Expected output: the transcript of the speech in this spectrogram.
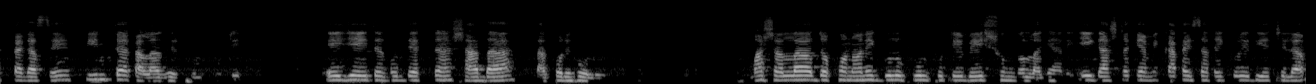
একটা গাছে তিনটা কালারের ফুল ফুটে। এই যে এটার মধ্যে একটা সাদা, তারপরে হলুদ। মাসাল্লাহ যখন অনেকগুলো ফুল ফুটে, বেশ সুন্দর লাগে। আর এই গাছটাকে আমি কাটাই ছাটাই করে দিয়েছিলাম,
